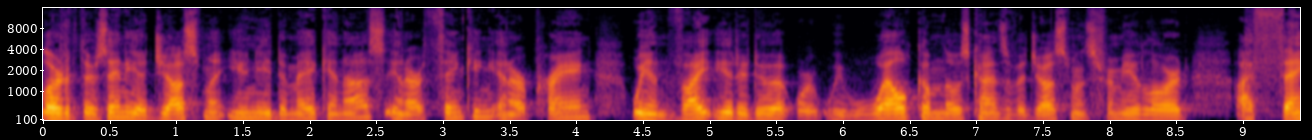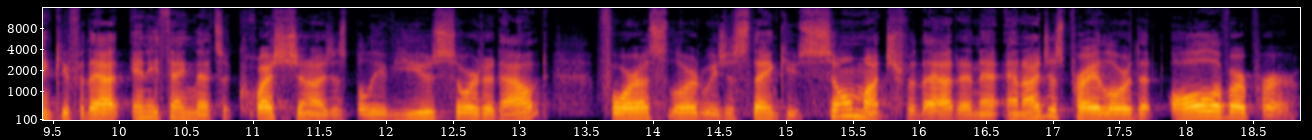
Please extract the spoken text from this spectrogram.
Lord, if there's any adjustment you need to make in us, in our thinking, in our praying, we invite you to do it. We're, we welcome those kinds of adjustments from you, Lord. I thank you for that. Anything that's a question, I just believe you sorted out for us, Lord. We just thank you so much for that. And, and I just pray, Lord, that all of our prayer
